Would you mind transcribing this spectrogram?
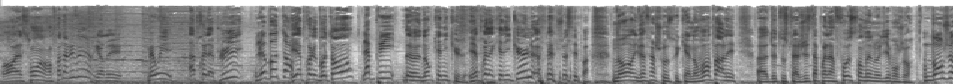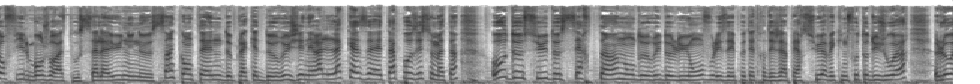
Bon, elles sont en train d'arriver, regardez. Mais oui, après la pluie. Le beau temps. Et après le beau temps La pluie. euh, Non, canicule. Et après la canicule, je sais pas. Non, il va faire chaud ce week-end. On va en parler euh, de tout cela juste après l'info. Sandrine Ollier, bonjour. Bonjour Phil, bonjour à tous. À la une, une cinquantaine de plaquettes de rue Général Lacazette a posé ce matin au-dessus de certains noms de rue de Lyon. Vous les avez peut-être déjà aperçus avec une photo du joueur. L'OL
